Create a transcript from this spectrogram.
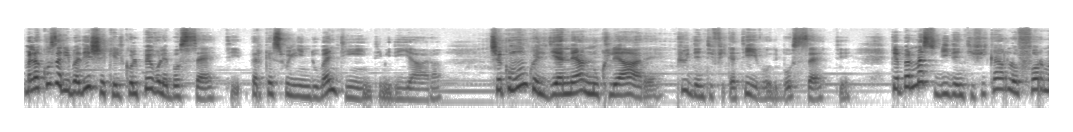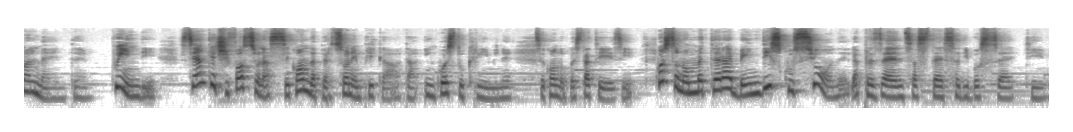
Ma l'accusa ribadisce che il colpevole Bossetti, perché sugli indumenti intimi di Yara c'è comunque il DNA nucleare, più identificativo di Bossetti, che ha permesso di identificarlo formalmente. Quindi, se anche ci fosse una seconda persona implicata in questo crimine, secondo questa tesi, questo non metterebbe in discussione la presenza stessa di Bossetti.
